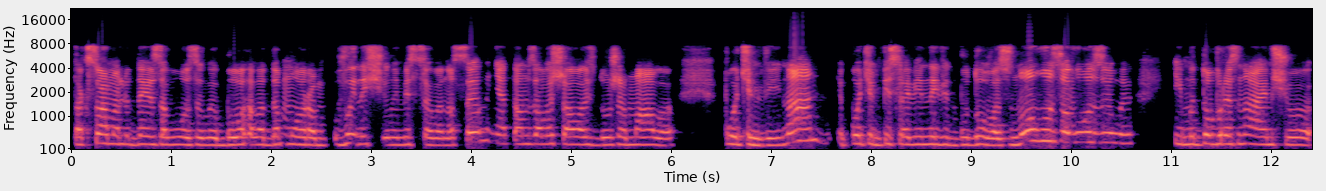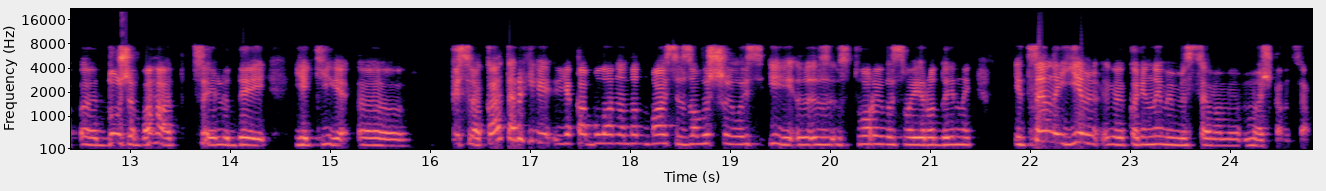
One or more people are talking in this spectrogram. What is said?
так само людей завозили, бо голодомором винищили місцеве населення, там залишалось дуже мало. Потім війна, потім після війни відбудова знову завозили. І ми добре знаємо, що е, дуже багато це людей, які е, після каторги, яка була на Донбасі, залишились і створили свої родини. І це не є е, корінними місцевими мешканцями.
